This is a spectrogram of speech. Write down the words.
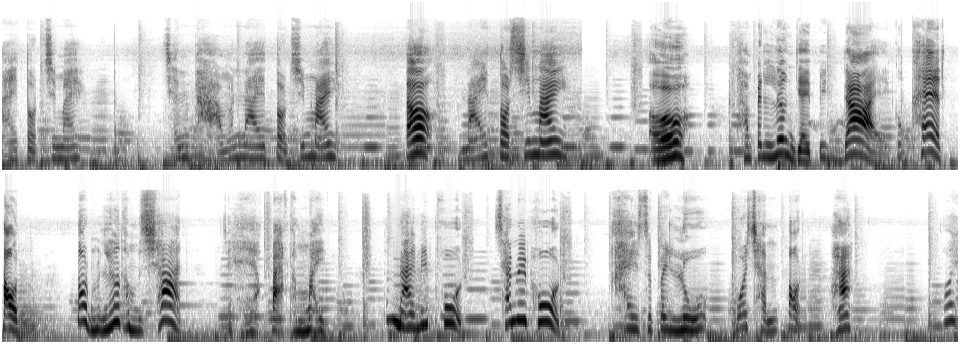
นายตดใช่ไหม ฉันถามว่านายตดใช่ไหมเตอนายตดใช่ไหม เออทำเป็นเรื่องใหญ่ไปได้ ก็แค่ตด ตดมันเรื่องธรรมชาติ จะแหกปากทำไมถ้านายไม่พูด ฉันไม่พูด ใครจะไปรู้ว่าฉันตดฮะเฮ้ย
